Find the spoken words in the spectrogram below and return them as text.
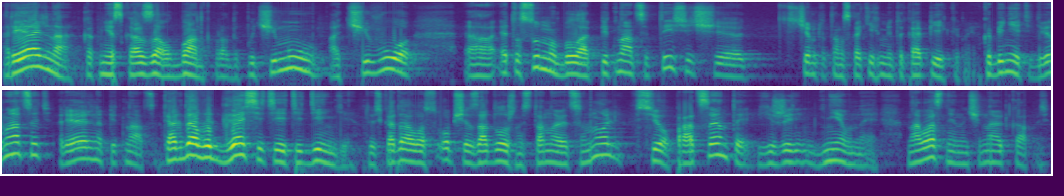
Реально, как мне сказал банк, правда, почему, от чего, а, эта сумма была 15 тысяч с чем-то там, с какими-то копейками. В кабинете 12, реально 15. Когда вы гасите эти деньги, то есть когда у вас общая задолженность становится 0, все, проценты ежедневные на вас не начинают капать.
